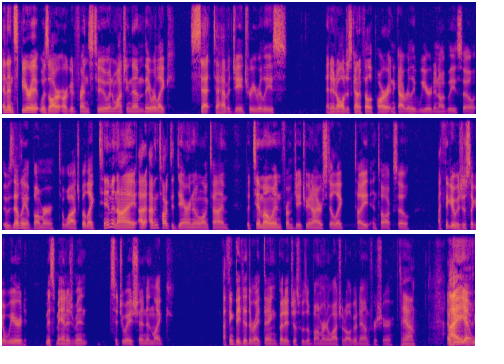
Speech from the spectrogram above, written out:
and then spirit was our our good friends too and watching them they were like set to have a jade tree release and it all just kind of fell apart and it got really weird and ugly. So it was definitely a bummer to watch. But like tim and i i, I haven't talked to darren in a long time but tim owen from jade tree and i are still like tight and talk. So i think it was just like a weird mismanagement situation and like i think they did the right thing but it just was a bummer to watch it all go down for sure Yeah. and we, I- yeah, we,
